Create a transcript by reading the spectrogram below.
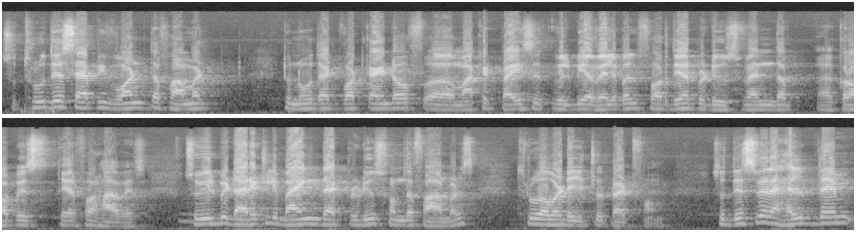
So through this app, we want the farmer to know that what kind of uh, market price will be available for their produce when the uh, crop is there for harvest. So we'll be directly buying that produce from the farmers through our digital platform. So this will help them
